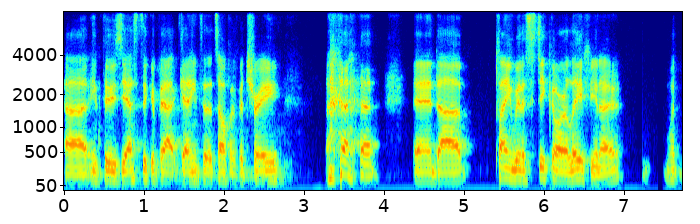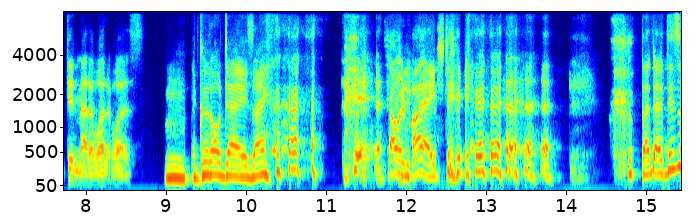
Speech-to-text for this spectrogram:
uh, enthusiastic about getting to the top of a tree, and uh, playing with a stick or a leaf. You know, what didn't matter what it was. Mm, the good old days, eh? yeah. Showing my age too. but uh, this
